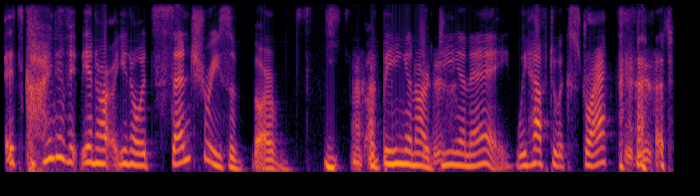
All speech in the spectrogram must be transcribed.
it's kind of in our you know it's centuries of our mm-hmm. being in our DNA. We have to extract that.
